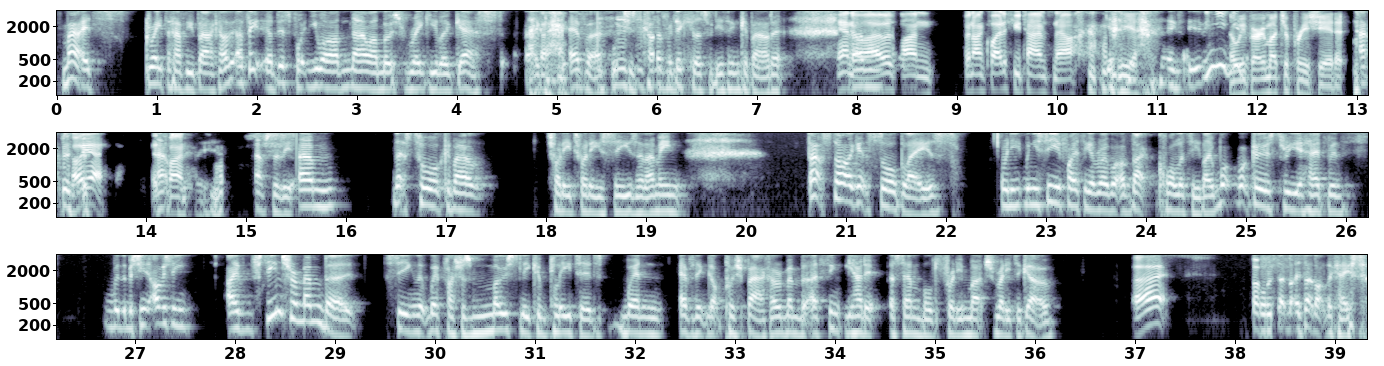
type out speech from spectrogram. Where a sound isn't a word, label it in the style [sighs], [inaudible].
Matt, it's great to have you back. I, I think at this point you are now our most regular guest like, [laughs] ever, which is kind of ridiculous when you think about it. Yeah, no, Um, I was on, been on quite a few times now. [laughs] Yeah. [laughs] I mean, you- No, we very much appreciate it. absolutely, oh yeah, it's fun. absolutely, absolutely. Um, let's talk about 2020 season. I mean, that start against Sawblaze. When you when you see you fighting a robot of that quality, like what, what goes through your head with with the machine? Obviously, I seem to remember seeing that Whiplash was mostly completed when everything got pushed back. I remember, I think you had it assembled pretty much ready to go. Uh, Or is that, is that not the case?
